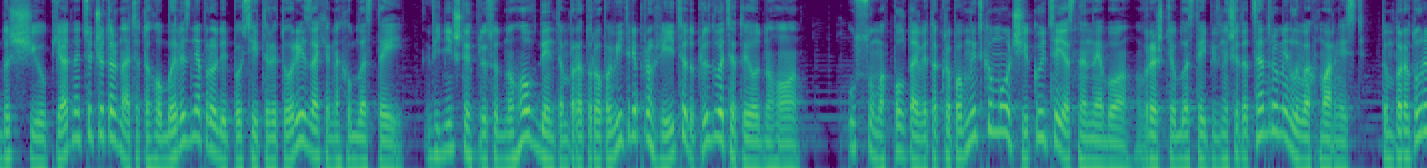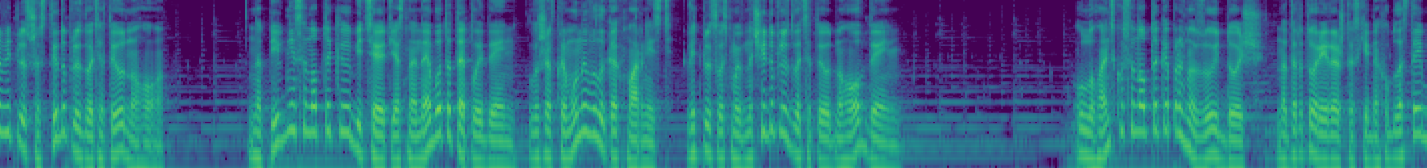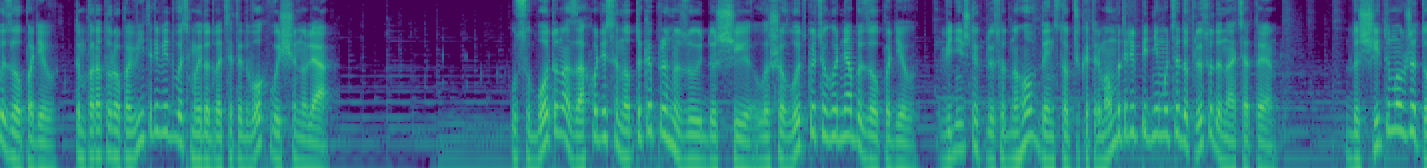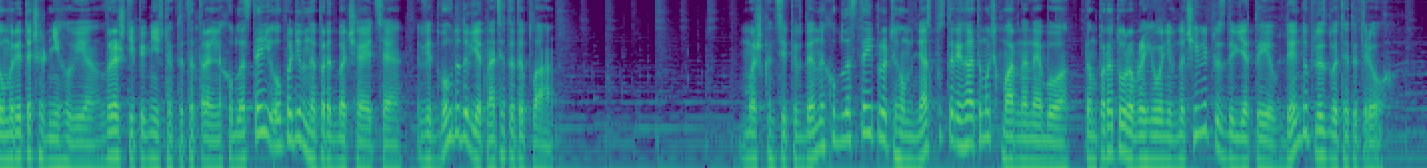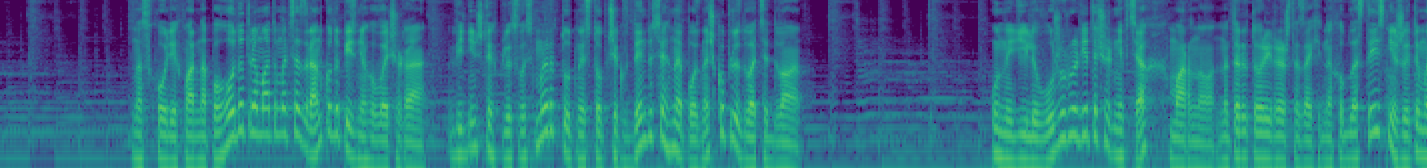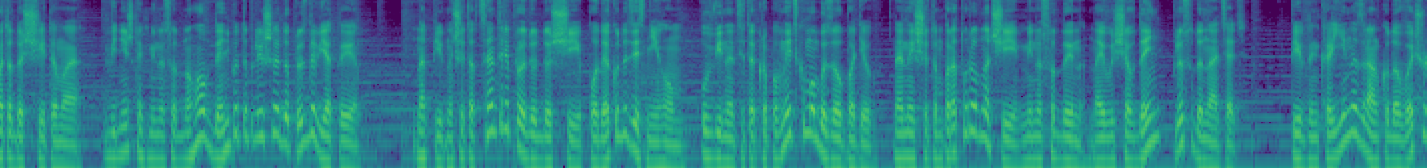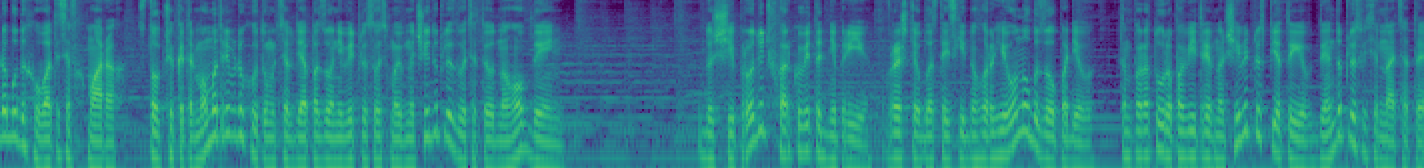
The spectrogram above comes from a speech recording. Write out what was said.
Дощі у п'ятницю 14 березня пройдуть по всій території західних областей. Від нічних плюс 1 в день температура повітря прогріється до плюс 21. У Сумах, Полтаві та Кропивницькому очікується ясне небо. В решті областей півночі та центру мінлива хмарність. Температура від плюс 6 до плюс 21. На півдні синоптики обіцяють ясне небо та теплий день. Лише в Криму невелика хмарність від плюс 8 вночі до плюс 21 в день. У Луганську синоптики прогнозують дощ. На території решти східних областей без опадів. Температура повітря від 8 до 22 вище нуля. У суботу на заході синоптики прогнозують дощі. Лише в Луцьку цього дня без опадів. Від нічних плюс 1 в день стопчики термометрів піднімуться до плюс 11. Дощитиме в Житомирі та Чернігові. В решті північних та центральних областей опадів не передбачається від 2 до 19 тепла. Мешканці південних областей протягом дня спостерігатимуть хмарне небо. Температура в регіоні вночі від плюс 9, в день до плюс 23. На сході хмарна погода триматиметься зранку до пізнього вечора. Від нічних плюс 8 ртутний стопчик в день досягне позначку плюс 22. У неділю в Ужгороді та Чернівцях хмарно. На території решти західних областей сніжитиме та дощитиме. Від нічних мінус 1 в день потеплішає до плюс 9. На півночі та в центрі пройдуть дощі, подекуди зі снігом. У Вінниці та Кропивницькому без опадів. Найнижча температура вночі мінус 1, найвища в день плюс 11. Південь країни зранку до вечора буде ховатися в хмарах. Стовпчики термометрів рухатимуться в діапазоні від плюс 8 вночі до плюс 21 в день. Дощі пройдуть в Харкові та Дніпрі. В решті областей східного регіону без опадів. Температура повітря вночі від плюс 5, в день до плюс 18.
